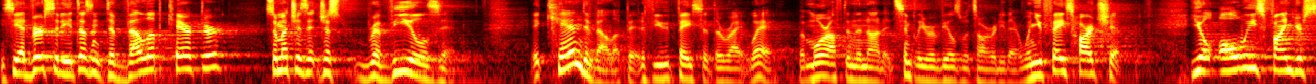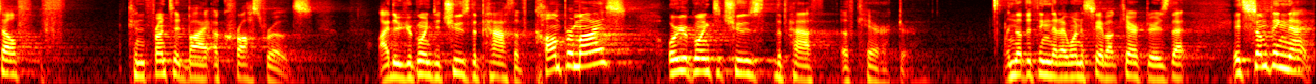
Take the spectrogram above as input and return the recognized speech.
You see, adversity, it doesn't develop character so much as it just reveals it. It can develop it if you face it the right way, but more often than not, it simply reveals what's already there. When you face hardship, you'll always find yourself confronted by a crossroads. Either you're going to choose the path of compromise or you're going to choose the path of character. Another thing that I want to say about character is that it's something that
